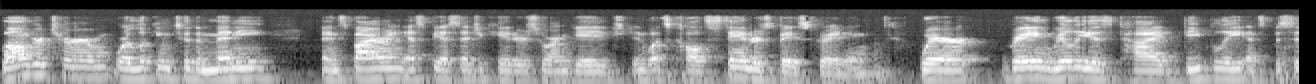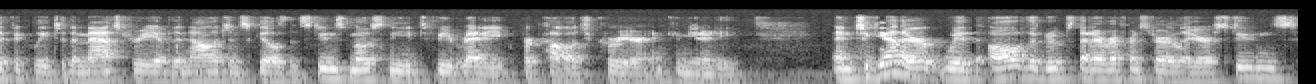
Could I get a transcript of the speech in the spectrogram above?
Longer term, we're looking to the many inspiring SPS educators who are engaged in what's called standards-based grading, where grading really is tied deeply and specifically to the mastery of the knowledge and skills that students most need to be ready for college, career, and community. And together with all of the groups that I referenced earlier, students,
